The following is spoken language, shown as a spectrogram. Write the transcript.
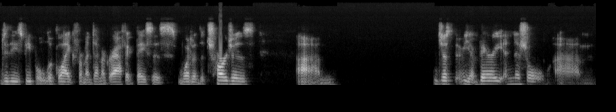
do these people look like from a demographic basis? What are the charges? Um, just you know, very initial um,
